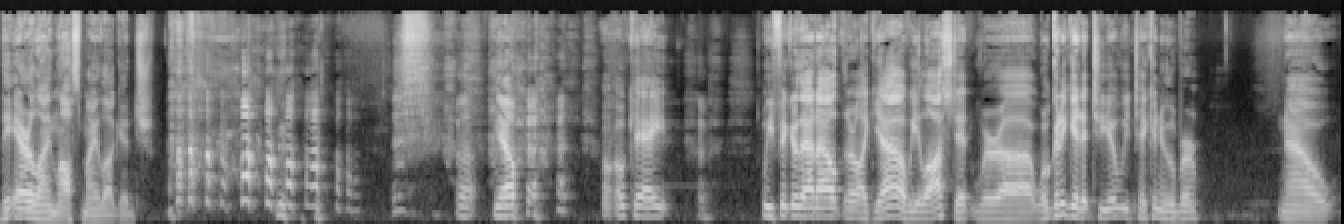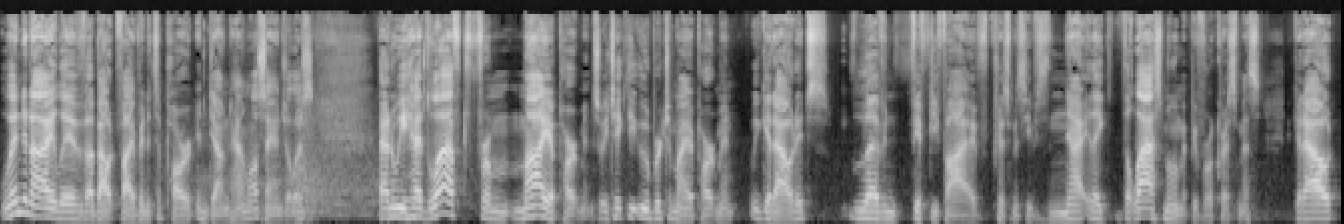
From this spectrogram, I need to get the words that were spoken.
the airline lost my luggage. Uh, yep. Okay. We figure that out. They're like, yeah, we lost it. We're uh, we're gonna get it to you. We take an Uber. Now, Linda and I live about five minutes apart in downtown Los Angeles, and we had left from my apartment. So we take the Uber to my apartment. We get out. It's eleven fifty-five Christmas Eve. It's night, like the last moment before Christmas. Get out.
